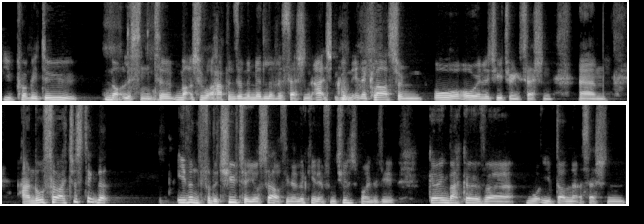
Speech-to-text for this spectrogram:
you probably do not listen to much of what happens in the middle of a session, actually in a classroom or or in a tutoring session. Um, and also, I just think that even for the tutor yourself, you know, looking at it from the tutor's point of view, going back over what you've done that session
